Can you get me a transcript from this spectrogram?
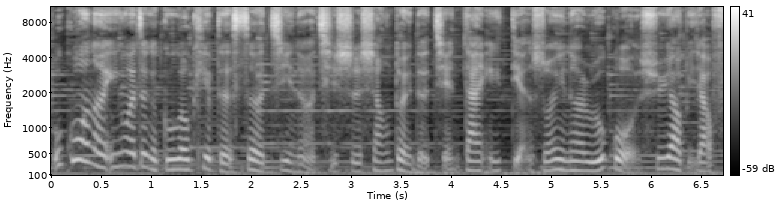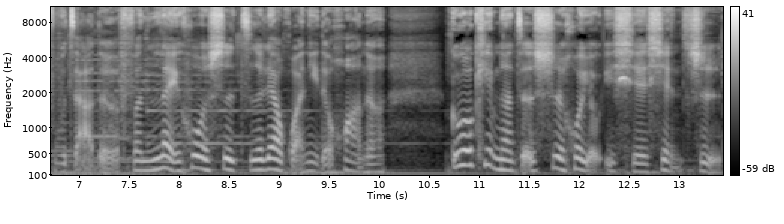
不过呢，因为这个 Google Keep 的设计呢其实相对的简单一点，所以呢如果需要比较复杂的分类或是资料管理的话呢，Google Keep 呢则是会有一些限制。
